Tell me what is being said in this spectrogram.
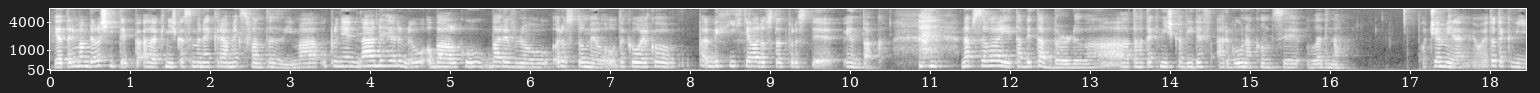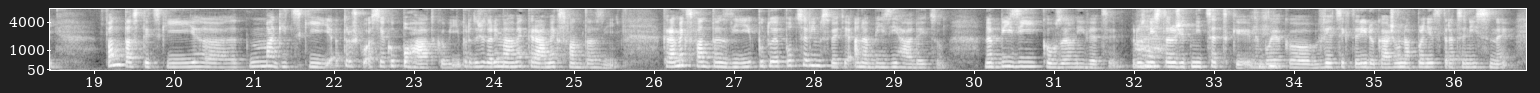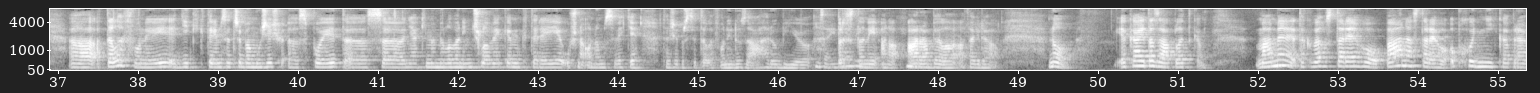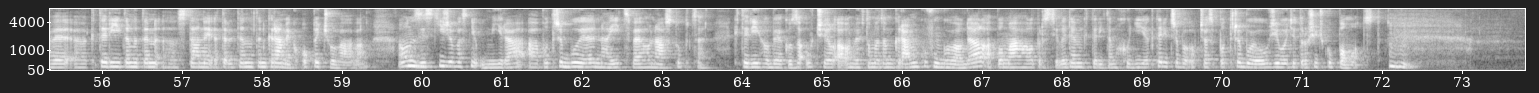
Já tady mám další tip. Knížka se jmenuje Krámek z fantazí. Má úplně nádhernou obálku, barevnou, rostomilou, takovou jako, bych ji chtěla dostat prostě jen tak. Napsala ji Tabita Birdová a tahle knížka vyjde v Argu na konci ledna. O čem je? Jo? Je to takový fantastický, eh, magický a trošku asi jako pohádkový, protože tady máme krámek z fantazí. Krámek z fantazí putuje po celém světě a nabízí hádejco nabízí kouzelné věci, různé starožitné cetky, nebo jako věci, které dokážou naplnit ztracený sny. A telefony, díky kterým se třeba můžeš eh, spojit eh, s nějakým milovaným člověkem, který je už na onom světě. Takže prostě telefony do záhrobí, jo. prstany a Arabela a tak dále. No, jaká je ta zápletka? Máme takového starého pána, starého obchodníka právě, eh, který tenhle ten eh, tenhle ten krámek opečovává. A on zjistí, že vlastně umírá a potřebuje najít svého nástupce, který ho by jako zaučil a on by v tomhle krámku fungoval dál a pomáhal prostě lidem, kteří tam chodí a kteří třeba občas potřebují v životě trošičku pomoct. Mm-hmm.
